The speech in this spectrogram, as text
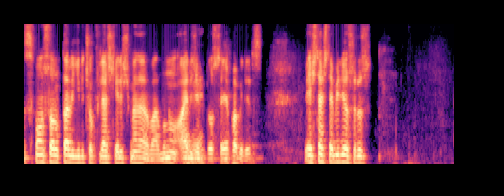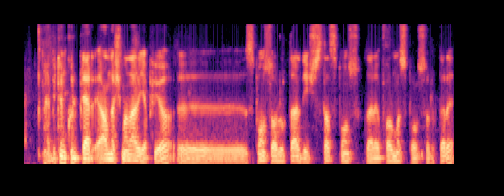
sponsorluklarla ilgili çok flash gelişmeler var. Bunu ayrıca Evet. bir dosya yapabiliriz. Beşiktaş'ta biliyorsunuz bütün kulüpler anlaşmalar yapıyor. Ee, sponsorluklar değişiyor. Stat sponsorlukları, forma sponsorlukları.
